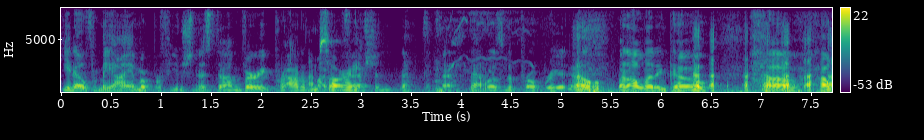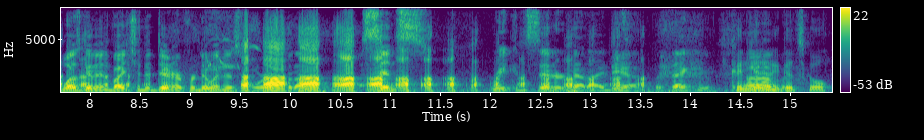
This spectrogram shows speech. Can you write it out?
you know, for me, I am a perfusionist, and I'm very proud of I'm my sorry. profession. that wasn't appropriate. Oh. but I'll let it go. um, I was going to invite you to dinner for doing this for us, but I've since reconsidered that idea. But thank you. Couldn't get Um, in a good school?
